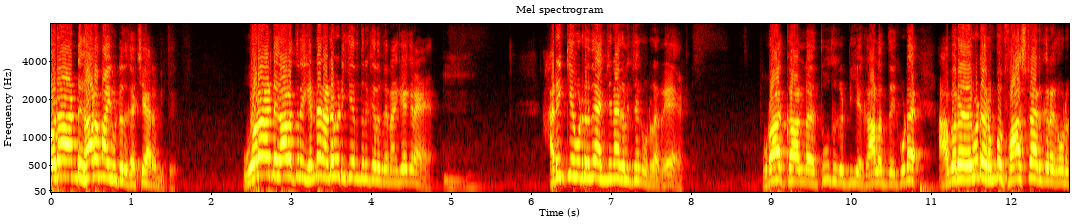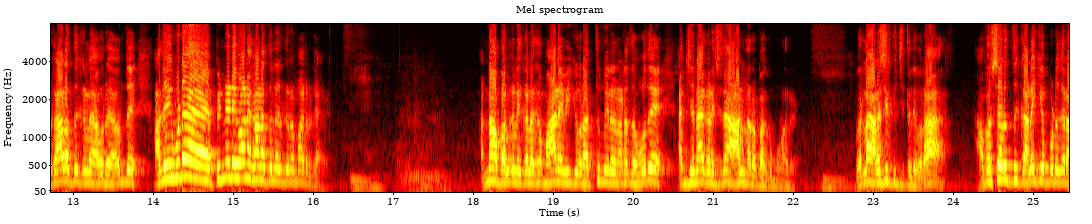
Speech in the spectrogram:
ஓராண்டு காலமாகி விட்டது கட்சி ஆரம்பித்து. ஓராண்டு காலத்தில் என்ன நடவடிக்கை இருந்திருக்கிறது நான் கேட்குறேன் அறிக்கை விடுறதே அஞ்சு நாள் கழிச்சாங்க விடுறாரு புறாக்காலில் தூது கட்டிய காலத்தை கூட அவரை விட ரொம்ப ஃபாஸ்ட்டாக இருக்கிற ஒரு காலத்துக்கு அவர் வந்து அதை விட பின்னடைவான காலத்தில் இருக்கிற மாதிரி இருக்காரு. அண்ணா பல்கலைக்கழக மாணவிக்கு ஒரு அத்துமீறல் நடந்த போது அஞ்சு நாள் கழிச்சு தான் ஆளுநரை பார்க்க போனார். இவரெல்லாம் அரசியல் கட்சி தலைவரா? அவசரத்துக்கு அழைக்கப்படுகிற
